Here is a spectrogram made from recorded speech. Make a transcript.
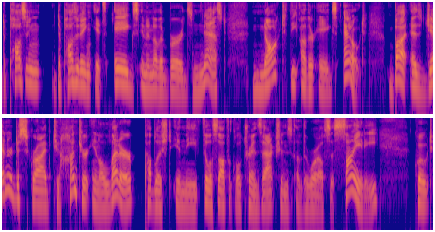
depositing depositing its eggs in another bird's nest knocked the other eggs out. But as Jenner described to Hunter in a letter published in the Philosophical Transactions of the Royal Society, quote,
